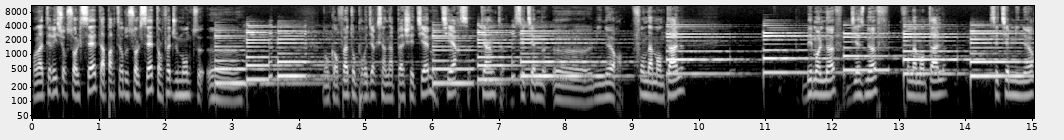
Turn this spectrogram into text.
on atterrit sur sol 7. À partir de sol 7, en fait, je monte. Euh, donc en fait, on pourrait dire que c'est un apache septième, tierce, quinte, septième euh, mineur, fondamentale, bémol 9, dièse 9, fondamentale, septième mineur,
